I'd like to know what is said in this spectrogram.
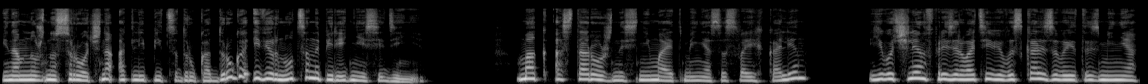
и нам нужно срочно отлепиться друг от друга и вернуться на переднее сиденье. Мак осторожно снимает меня со своих колен, его член в презервативе выскальзывает из меня,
